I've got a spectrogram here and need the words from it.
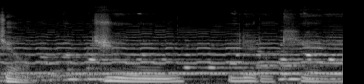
June. June, little kitty.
